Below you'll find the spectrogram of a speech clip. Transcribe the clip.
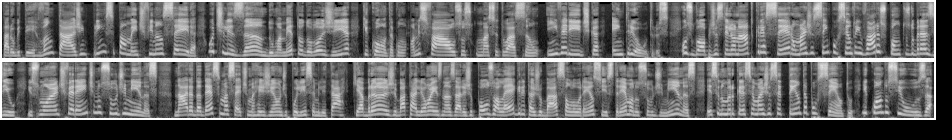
para obter vantagem, principalmente financeira, utilizando uma metodologia que conta com nomes falsos, uma situação inverídica, entre outros. Os golpes de estelionato cresceram mais de 100% em vários pontos do Brasil. Isso não é diferente no sul de Minas. Na área da 17ª Região de Polícia Militar, que abrange batalhões nas áreas de Pouso Alegre, Itajubá, São Lourenço e Extrema, no sul de Minas, esse número cresceu mais de 70%. E quando se usa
